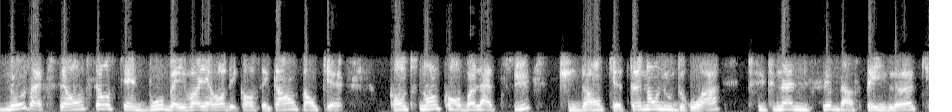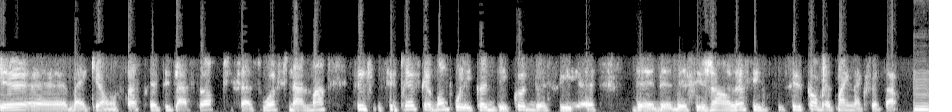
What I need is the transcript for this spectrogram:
nos actions, si on se tient debout, ben il va y avoir des conséquences. Donc euh, continuons le combat là-dessus. Puis donc euh, tenons-nous droit. C'est inadmissible dans ce pays-là que euh, ben, qu'on se fasse traiter de la sorte, puis que ça soit finalement, c'est presque bon pour les codes d'écoute de ces euh, de, ces gens-là. C'est complètement inacceptable. Mm,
